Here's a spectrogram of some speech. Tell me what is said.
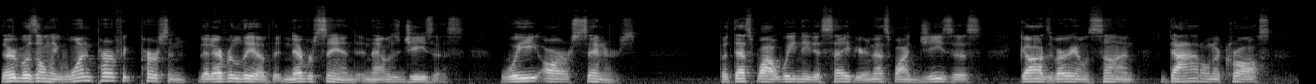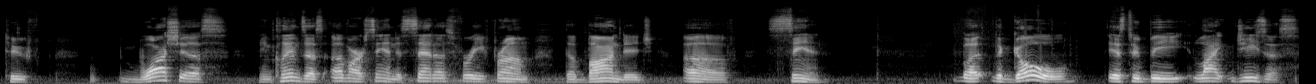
There was only one perfect person that ever lived that never sinned, and that was Jesus. We are sinners. But that's why we need a Savior, and that's why Jesus God's very own Son, died on a cross to wash us and cleanse us of our sin, to set us free from the bondage of sin. But the goal is to be like Jesus.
